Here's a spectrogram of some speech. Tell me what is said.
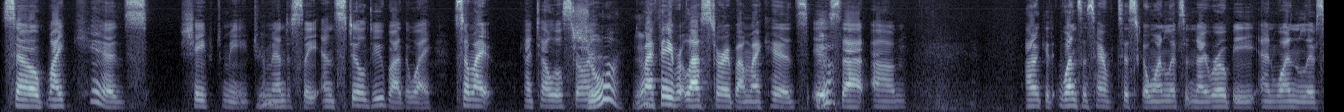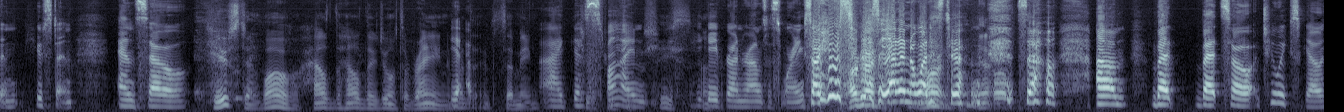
So my kids shaped me tremendously, and still do, by the way. So my can I tell a little story? Sure, yeah. My favorite last story about my kids is Yeah. that um, get one's in San Francisco, one lives in Nairobi, and one lives in Houston, and so Houston. Whoa. How the hell are they doing with the rain? Yeah. What does that mean? I guess Jeez, fine. jeez. He gave grand rounds this morning, so he was Okay. busy. I don't know what All he's right. doing. Yeah. So, um, but but so two weeks ago,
